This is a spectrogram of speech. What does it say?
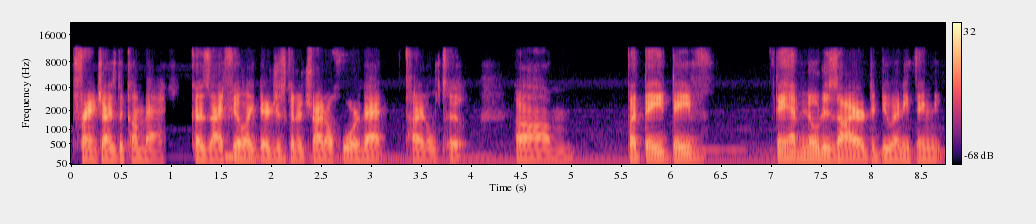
franchise to come back because I feel like they're just going to try to hoard that title too. Um, but they they've they have no desire to do anything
